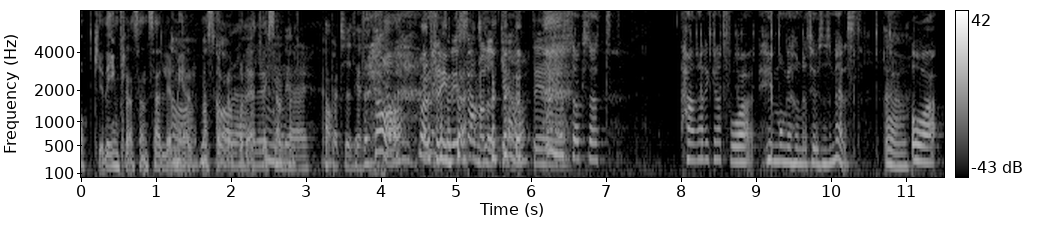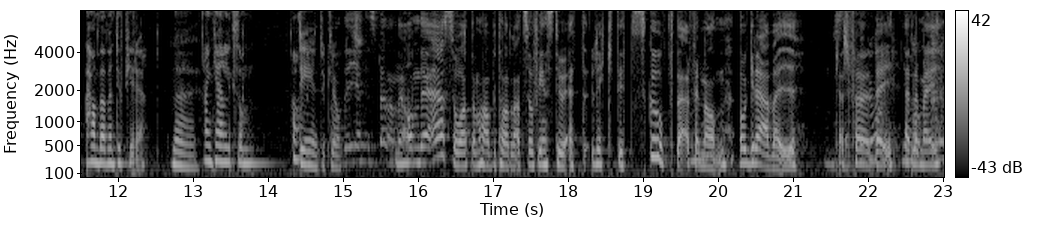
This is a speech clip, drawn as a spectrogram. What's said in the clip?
och det influensen säljer mer mascara på det till exempel. rekommenderar en Ja. partiledare. Ja, varför Men det är inte? samma lika. Det Och just också att han hade kunnat få hur många hundratusen som helst. Ja, Och han behöver inte uppge det. nej, Han kan liksom... Ja. det är inte klokt. Det är jättespännande. Om det är så att de har betalat så finns det ju ett riktigt scoop där för någon att gräva i. Kanske för dig eller mig.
